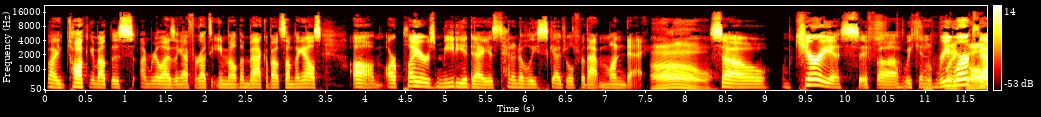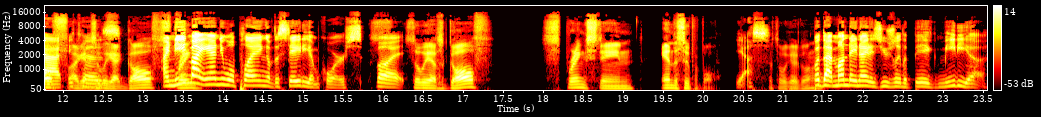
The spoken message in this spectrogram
by talking about this, I'm realizing I forgot to email them back about something else. Um, our players' media day is tentatively scheduled for that Monday. Oh. So I'm curious if uh, we can So rework golf. that I because guess- so we got golf. I need my annual playing of the stadium course, but So we have golf, Springsteen, and the Super Bowl. yes. That's what we got going. But that Monday night is usually the big media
